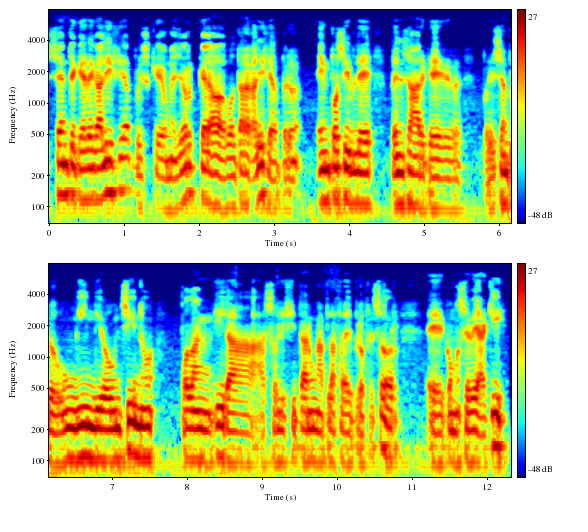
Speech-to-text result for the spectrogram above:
xente que é de Galicia, pois que o mellor quera voltar a Galicia, pero é imposible pensar que, por exemplo, un indio ou un chino podan ir a, a solicitar unha plaza de profesor, eh, como se ve aquí,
